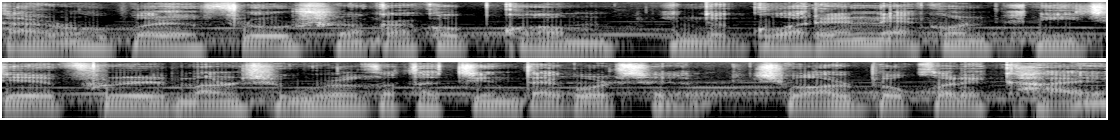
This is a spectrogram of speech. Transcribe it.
কারণ উপরে ফ্লোর সংখ্যা খুব কম। কিন্তু গরেন এখন নিচে ফ্লোরের মানুষগুলোর কথা চিন্তা করছে। সে অল্প করে খায়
